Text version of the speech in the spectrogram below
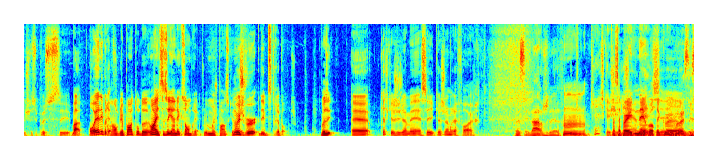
je sais pas si c'est. Bah, on va y aller bref. On répond à tour de. Ouais, c'est ça, il y en a qui sont brefs. Moi, je pense que. Moi, je veux des petites réponses. Vas-y. Euh, qu'est-ce que j'ai jamais essayé que j'aimerais faire? Ouais, c'est large, là. Hmm, qu'est-ce que Ça, j'ai ça peut être n'importe quoi. Ouais, que c'est ça,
